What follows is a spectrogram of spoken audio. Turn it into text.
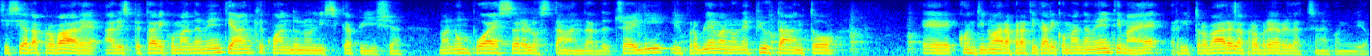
ci sia da provare a rispettare i comandamenti anche quando non li si capisce, ma non può essere lo standard, cioè lì il problema non è più tanto eh, continuare a praticare i comandamenti, ma è ritrovare la propria relazione con Dio.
